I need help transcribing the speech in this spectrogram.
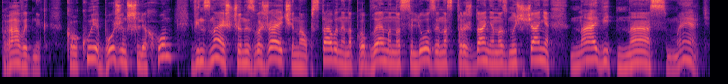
праведник, крокує Божим шляхом, він знає, що незважаючи на обставини, на проблеми, на сльози, на страждання, на знущання, навіть на смерть,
